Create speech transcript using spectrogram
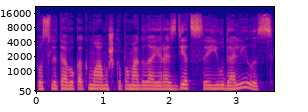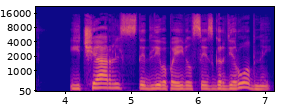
после того, как мамушка помогла ей раздеться и удалилась, и Чарльз стыдливо появился из гардеробной,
